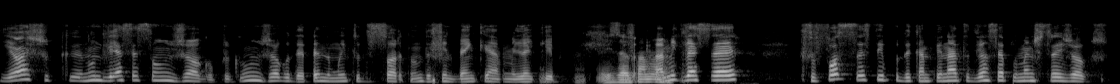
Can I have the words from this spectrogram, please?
E eu acho que não devia ser só um jogo, porque um jogo depende muito de sorte, não define bem quem é a melhor equipe. Exatamente. Para mim devia ser, se fosse esse tipo de campeonato, deviam ser pelo menos três jogos.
